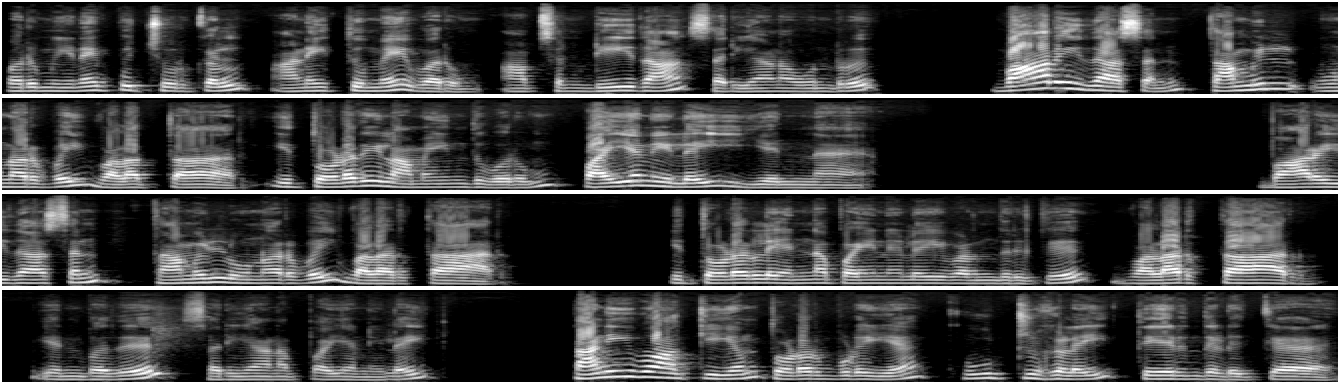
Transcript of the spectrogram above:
வரும் இணைப்புச் சொற்கள் அனைத்துமே வரும். ஆப்ஷன் டி தான் சரியான ஒன்று. பாரதிதாசன் தமிழ் உணர்வை வளர்த்தார். இத்தொடரில் அமைந்து வரும் பயனிலை என்ன? பாரதிதாசன் தமிழ் உணர்வை வளர்த்தார். இத்தொடரில் என்ன பயனிலை வளர்ந்திருக்கு? வளர்த்தார் என்பது சரியான பயனிலை. தனி வாக்கியம் தொடர்புடைய கூற்றுகளை தேர்ந்தெடுக்க.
